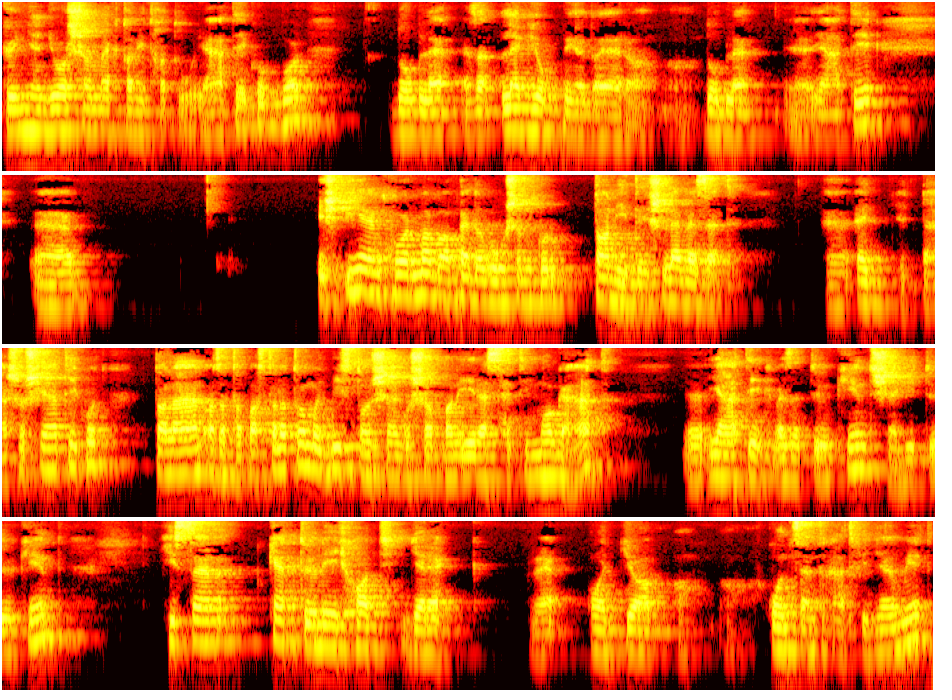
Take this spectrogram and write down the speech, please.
könnyen, gyorsan megtanítható játékokból. Doble, ez a legjobb példa erre a Doble játék. És ilyenkor maga a pedagógus, amikor tanít és levezet egy, egy társasjátékot, talán az a tapasztalatom, hogy biztonságosabban érezheti magát játékvezetőként, segítőként, hiszen 2-4-6 gyerekre adja a koncentrált figyelmét,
